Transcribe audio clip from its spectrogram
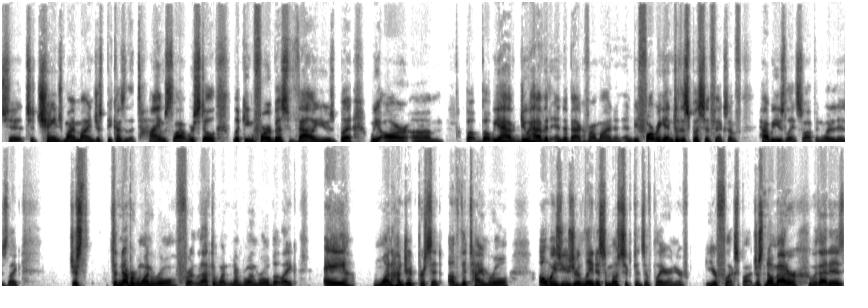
to to change my mind just because of the time slot. We're still looking for our best values, but we are um but but we have do have it in the back of our mind. And, and before we get into the specifics of how we use late swap and what it is, like just the number one rule for not the one number one rule, but like a 100% of the time rule. Always use your latest and most expensive player in your your flex spot. Just no matter who that is.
